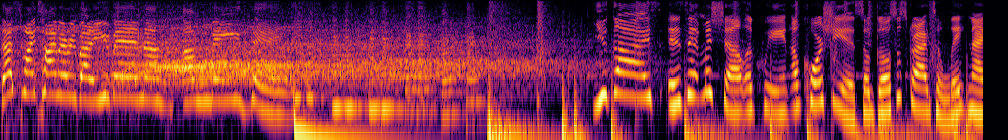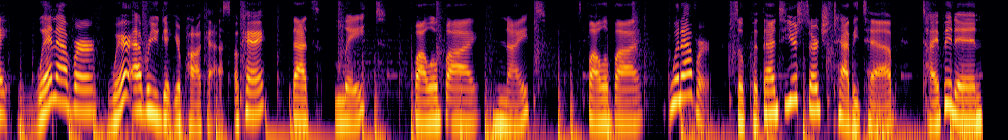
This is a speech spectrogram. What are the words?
That's my time, everybody. You've been amazing. You guys, isn't Michelle a queen? Of course she is. So go subscribe to Late Night whenever, wherever you get your podcast, okay? That's late, followed by night, followed by whenever. So put that into your search tabby tab type it in,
